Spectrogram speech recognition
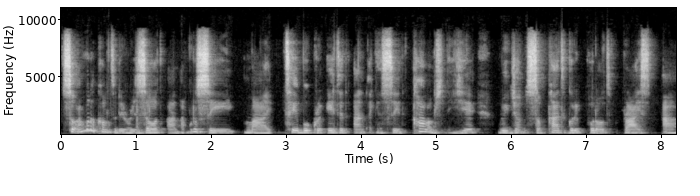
So I'm going to come to the result and I'm going to see my table created and I can see the columns, the year, region, subcategory, product, price, uh,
